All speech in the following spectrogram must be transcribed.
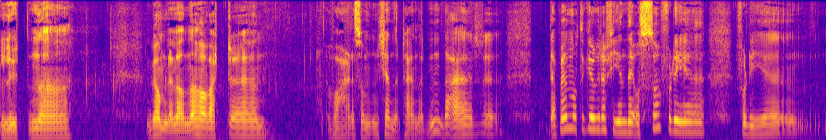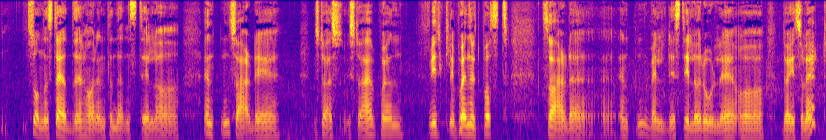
luten av gamlelandet har vært eh, Hva er det som kjennetegner den? Det er, eh, det er på en måte geografien, det også. Fordi, fordi eh, sånne steder har en tendens til å Enten så er de Hvis du er, hvis du er på en, virkelig på en utpost, så er det enten veldig stille og rolig, og du er isolert.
